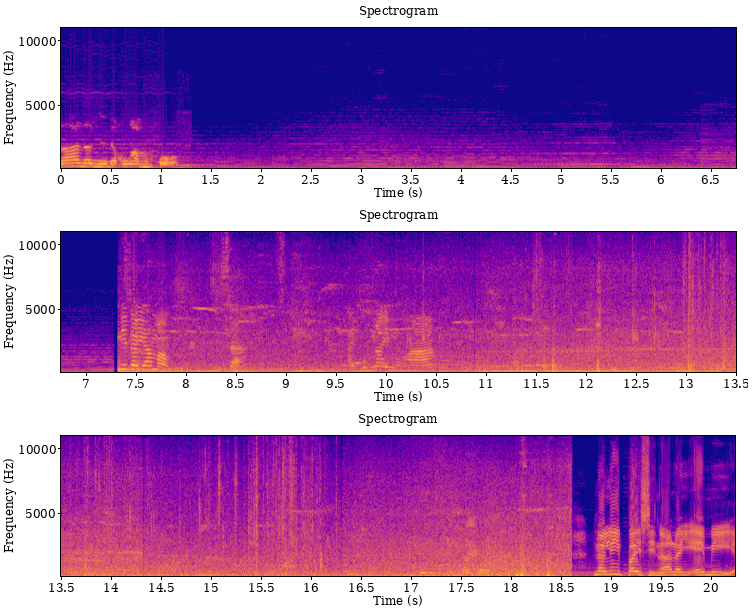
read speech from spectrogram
anak, yun akong ampo. Ni daya ma'am. Isa? Ay bugnay mo ha. Nalipay si Nanay Amy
